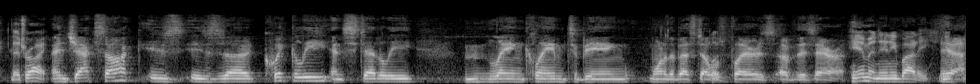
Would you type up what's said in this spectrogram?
Sock, that's right. And Jack Sock is is uh, quickly and steadily laying claim to being one of the best doubles players of this era. him and anybody. Yeah,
